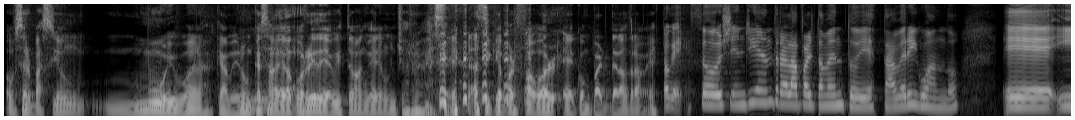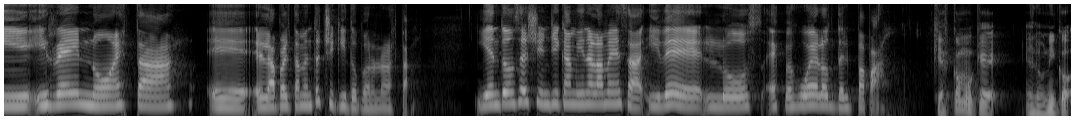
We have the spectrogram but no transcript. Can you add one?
observación muy buena que a mí nunca se me había ocurrido y he visto Evangelion un chorro de veces. Así que por favor, eh, compártela otra vez. Ok, so Shinji entra al apartamento y está averiguando. eh, y, y Rey no está. el apartamento es chiquito, pero no está. Y entonces Shinji camina a la mesa y ve los espejuelos del papá. Que es como que el único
